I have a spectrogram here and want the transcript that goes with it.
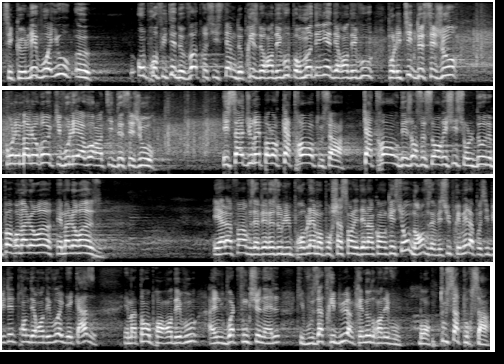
c'est que les voyous, eux, ont profité de votre système de prise de rendez-vous pour modélier des rendez-vous pour les titres de séjour pour les malheureux qui voulaient avoir un titre de séjour. Et ça a duré pendant quatre ans, tout ça. Quatre ans où des gens se sont enrichis sur le dos de pauvres malheureux et malheureuses. Et à la fin, vous avez résolu le problème en pourchassant les délinquants en question? Non, vous avez supprimé la possibilité de prendre des rendez-vous avec des cases. Et maintenant, on prend rendez-vous à une boîte fonctionnelle qui vous attribue un créneau de rendez-vous. Bon, tout ça pour ça.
